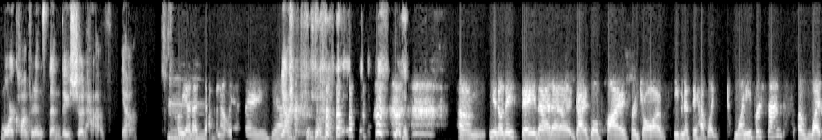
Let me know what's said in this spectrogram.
more confidence than they should have. Yeah. Oh yeah, that's Mm. definitely a thing. Yeah. Yeah. um, you know, they say that uh, guys will apply for jobs even if they have like 20% of what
